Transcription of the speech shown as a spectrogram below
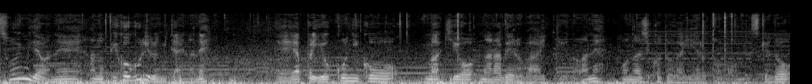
そういう意味ではねあのピコグリルみたいなね、えー、やっぱり横にこう薪を並べる場合っていうのはね同じことが言えると思うんですけど、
